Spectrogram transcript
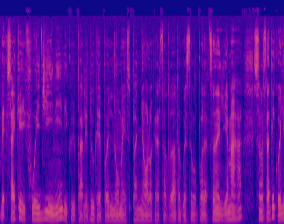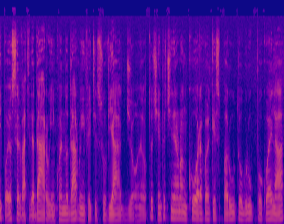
Beh, sai che i fuegini, di cui parli tu, che è poi il nome spagnolo che era stato dato a questa popolazione degli Yamaha, sono stati quelli poi osservati da Darwin. Quando Darwin fece il suo viaggio nell'Ottocento ce n'erano ancora qualche sparuto gruppo qua e là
